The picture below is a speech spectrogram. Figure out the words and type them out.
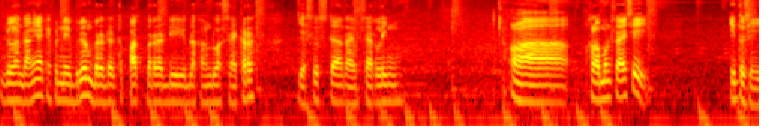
gelandangnya Kevin De Bruyne berada tepat berada di belakang dua striker, Jesus dan Raheem Sterling. Uh, kalau menurut saya sih itu sih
